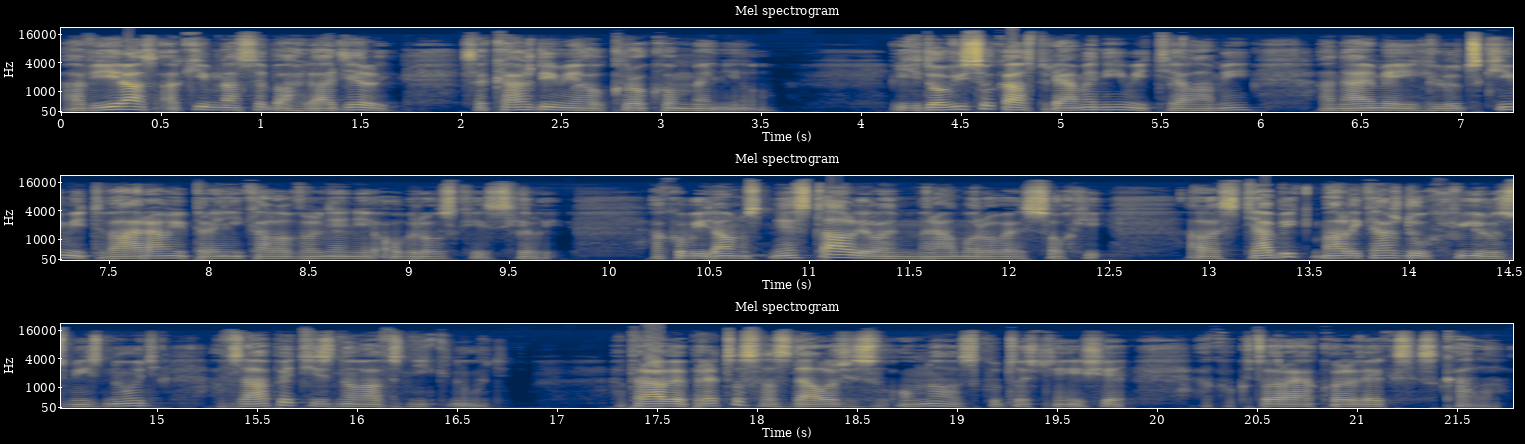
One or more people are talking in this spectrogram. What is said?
a výraz, akým na seba hľadeli, sa každým jeho krokom menil. Ich dovysoká spriamenými telami a najmä ich ľudskými tvárami prenikalo vlnenie obrovskej sily. Ako by tam nestáli len mramorové sochy, ale sťaby mali každú chvíľu zmiznúť a v zápäti znova vzniknúť a práve preto sa zdalo, že sú o mnoho skutočnejšie ako ktorákoľvek skala.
